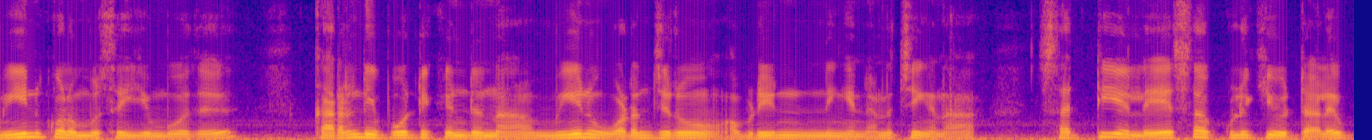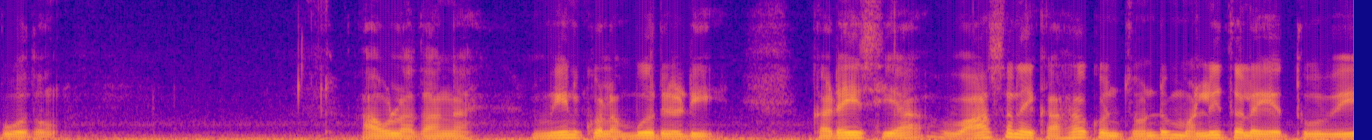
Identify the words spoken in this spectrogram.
மீன் குழம்பு செய்யும்போது கரண்டி போட்டு கிண்டுனா மீன் உடஞ்சிரும் அப்படின்னு நீங்கள் நினச்சிங்கன்னா சட்டியை லேசாக குலுக்கி விட்டாலே போதும். அவ்வளோதாங்க மீன் குழம்பு ரெடி கடைசியாக வாசனைக்காக கொஞ்சோண்டு மல்லித்தலையை தூவி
